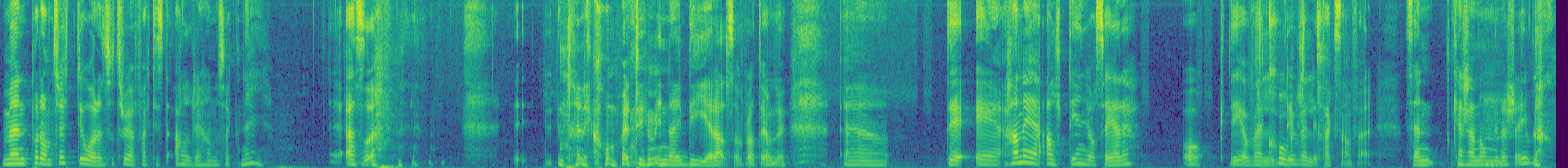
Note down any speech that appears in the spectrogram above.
Men på de 30 åren så tror jag faktiskt aldrig han har sagt nej. Alltså, när det kommer till mina idéer alltså, pratar jag om nu. Eh, det är, han är alltid en jag-sägare. Och det är jag väldigt, Coolt. väldigt tacksam för. Sen kanske han ångrar sig ibland.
